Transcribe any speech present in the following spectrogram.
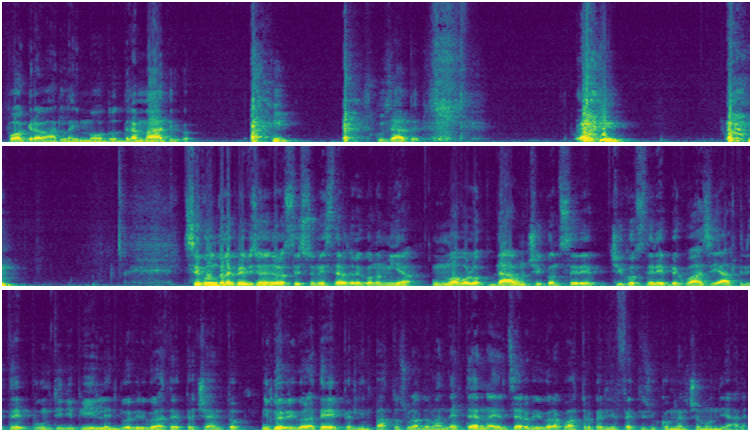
può aggravarla in modo drammatico. Scusate. Secondo le previsioni dello stesso Ministero dell'Economia, un nuovo lockdown ci, ci costerebbe quasi altri 3 punti di PIL, il 2,3%, il 2,3% per l'impatto sulla domanda interna e il 0,4% per gli effetti sul commercio mondiale.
